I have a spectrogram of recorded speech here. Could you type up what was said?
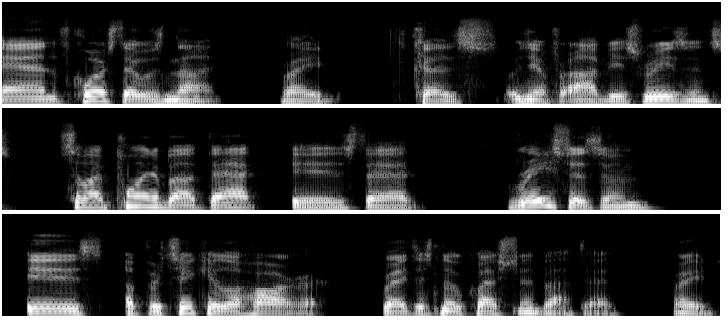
And of course, there was none, right? Because, you know, for obvious reasons. So, my point about that is that racism is a particular horror, right? There's no question about that, right?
